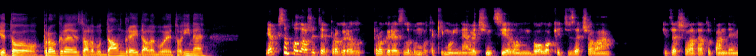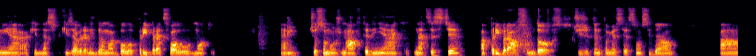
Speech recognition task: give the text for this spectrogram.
Je to progres, alebo downgrade, alebo je to iné? Ja by som povedal, že to je progres, progres lebo takým môjim najväčším cieľom bolo, keď začala, keď začala táto pandémia a keď nás všetky zavreli doma, bolo pribrať svalovú hmotu. Čo som už mal vtedy nejak na ceste a pribral som dosť. Čiže tento mesiac som si dal a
